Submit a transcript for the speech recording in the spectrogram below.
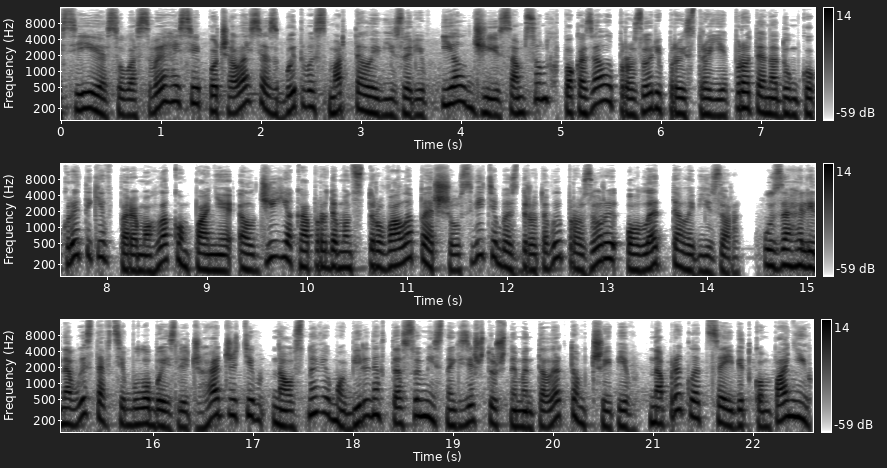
CES у Лас-Вегасі почалася з битви смарт-телевізорів. І LG і Samsung показали прозорі пристрої. Проте, на думку критиків, перемогла компанія LG, яка продемонструвала перший у світі бездротовий прозорий OLED-телевізор. Узагалі на виставці було безліч гаджетів на основі мобільних та сумісних зі штучним інтелектом чипів. Наприклад, цей від компанії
